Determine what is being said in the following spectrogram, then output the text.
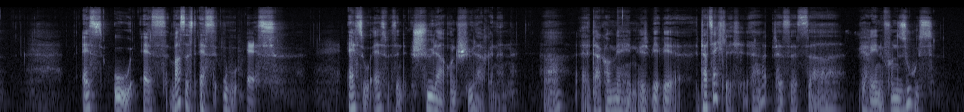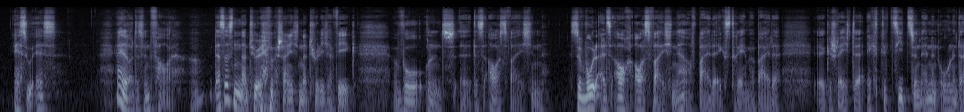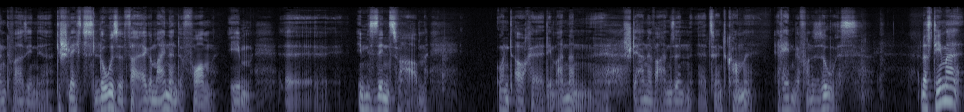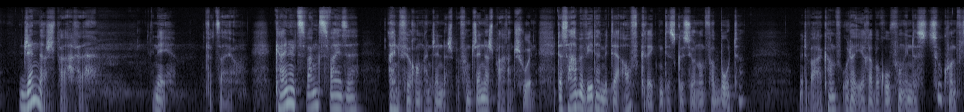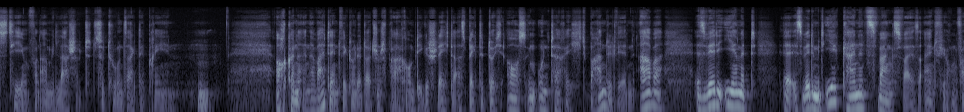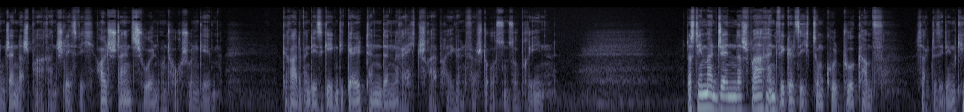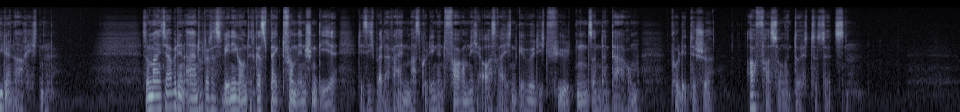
S-U-S. Was ist S-U-S? SUS sind Schüler und Schülerinnen. Ja, äh, da kommen wir hin. Wir, wir, tatsächlich, ja, das ist, äh, wir reden von SUS. SUS. Ja, die Leute sind faul. Ja. Das ist ein natürlich, wahrscheinlich ein natürlicher Weg, wo uns äh, das Ausweichen, sowohl als auch Ausweichen ja, auf beide Extreme, beide äh, Geschlechter explizit zu nennen, ohne dann quasi eine geschlechtslose, verallgemeinernde Form eben äh, im Sinn zu haben und auch äh, dem anderen äh, Sternewahnsinn äh, zu entkommen, reden wir von SUS. Das Thema Gendersprache. Nee, Verzeihung. Keine zwangsweise Einführung an Gendersp von Gendersprache an Schulen. Das habe weder mit der aufgeregten Diskussion um Verbote, mit Wahlkampf oder ihrer Berufung in das Zukunftsteam von Armin Laschet zu tun, sagte Prehn. Hm. Auch könne eine Weiterentwicklung der deutschen Sprache um die Geschlechteraspekte durchaus im Unterricht behandelt werden. Aber es werde, ihr mit, äh, es werde mit ihr keine zwangsweise Einführung von Gendersprache an Schleswig-Holsteins Schulen und Hochschulen geben. Gerade wenn diese gegen die geltenden Rechtschreibregeln verstoßen, so Brien. Das Thema Gendersprache entwickelt sich zum Kulturkampf, sagte sie den Kieler Nachrichten. So manche habe den Eindruck, dass es weniger um den Respekt vor Menschen gehe, die sich bei der rein maskulinen Form nicht ausreichend gewürdigt fühlten, sondern darum, politische Auffassungen durchzusetzen.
